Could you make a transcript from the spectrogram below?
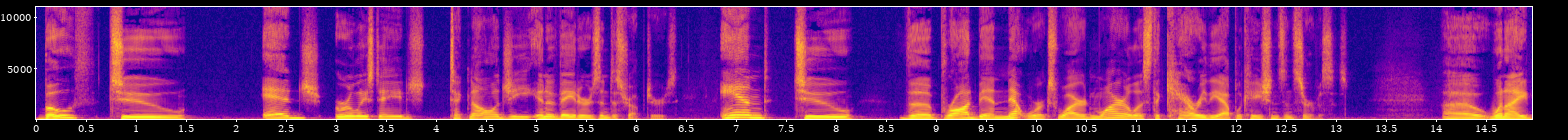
both to edge, early stage technology innovators and disruptors, and to the broadband networks, wired and wireless, to carry the applications and services. Uh, when I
